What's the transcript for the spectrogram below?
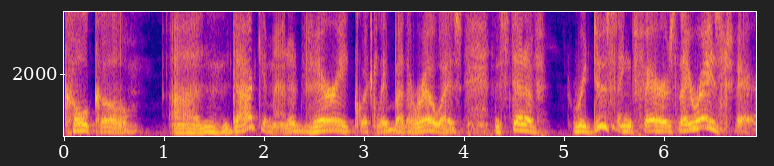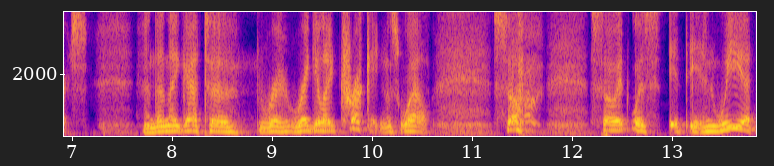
Kolko uh, documented very quickly by the railways. Instead of reducing fares, they raised fares. And then they got to re- regulate trucking as well. So, so it was, it, and we at,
